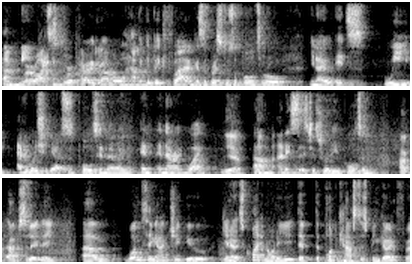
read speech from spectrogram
and me Where writing for a program or having a big flag as a Bristol supporter, or you know, it's we everybody should be able to support in their own in, in their own way, Yeah. um, and it's it's just really important. Absolutely. Um, one thing, Andrew, you you know, it's quite an honour. You, the, the podcast has been going for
